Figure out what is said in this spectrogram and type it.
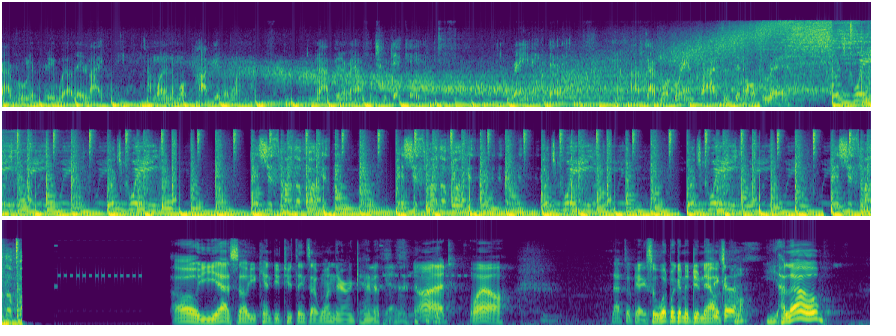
I rule it pretty well. They like me. I'm one of the more popular ones. And I've been around for two decades. Reigning, that is. I've got more grand prizes than all the rest. Butch Queen, Butch Queen, vicious motherfuckers, vicious motherfuckers. Butch Queen, Butch Queen, vicious motherfuckers. Oh yes. Oh, you can't do two things at one there, on Kenneth. Guess not. Wow. That's okay. So what we're going to do now is call. Hello.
